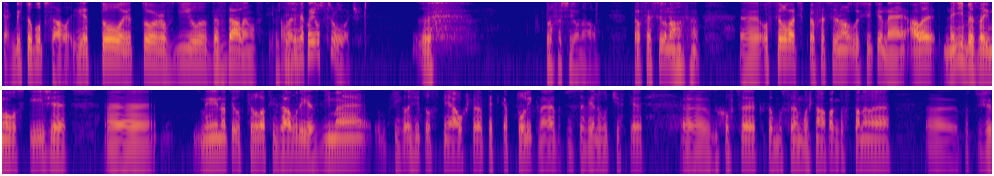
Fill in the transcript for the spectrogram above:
jak bych to popsal? Je to, je to rozdíl ve vzdálenosti. Protože ty jsi Ale takový odstřelovač. Eh. Profesionál. profesionál, eh, ostřelovač profesionál určitě ne, ale není bez zajímavosti, že eh, my na ty ostřelovací závody jezdíme příležitostně, já už teda teďka tolik ne, protože se věnuju čistě eh, vzduchovce, k tomu se možná pak dostaneme, eh, protože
